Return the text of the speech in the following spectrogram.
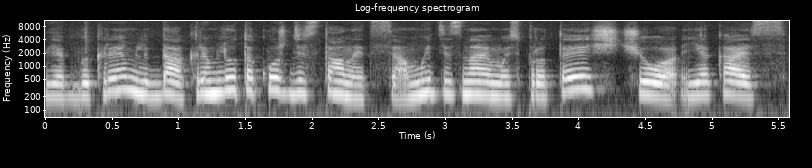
якби Кремль. Да, Кремлю також дістанеться. Ми дізнаємось про те, що якась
